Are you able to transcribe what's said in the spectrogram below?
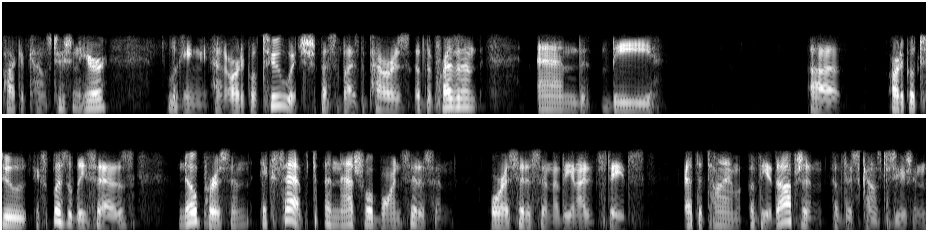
pocket Constitution here, looking at Article 2, which specifies the powers of the President, and the uh, Article 2 explicitly says no person except a natural born citizen or a citizen of the United States at the time of the adoption of this Constitution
